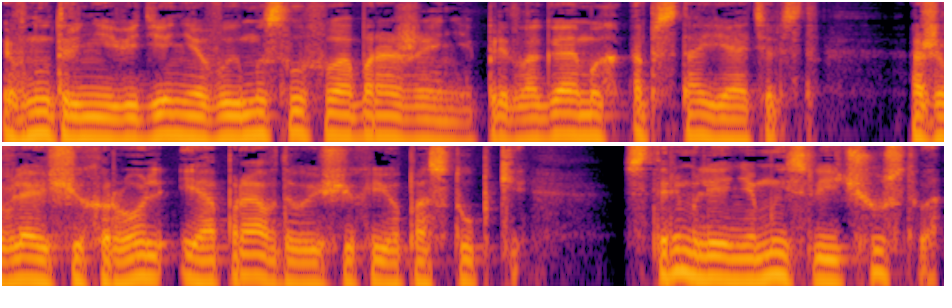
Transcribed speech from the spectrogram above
Внутренние видения вымыслов воображения, предлагаемых обстоятельств, оживляющих роль и оправдывающих ее поступки – стремления, мысли и чувства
